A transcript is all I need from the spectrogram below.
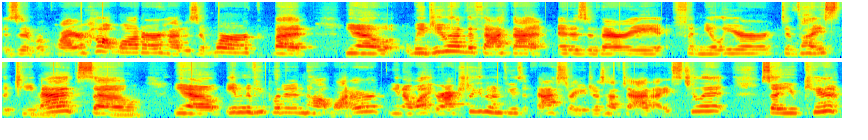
does it require hot water? How does it work? But you know, we do have the fact that it is a very familiar device, the tea bag. So, mm-hmm. you know, even if you put it in hot water, you know what? You're actually going to infuse it faster. You just have to add ice to it. So you can't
